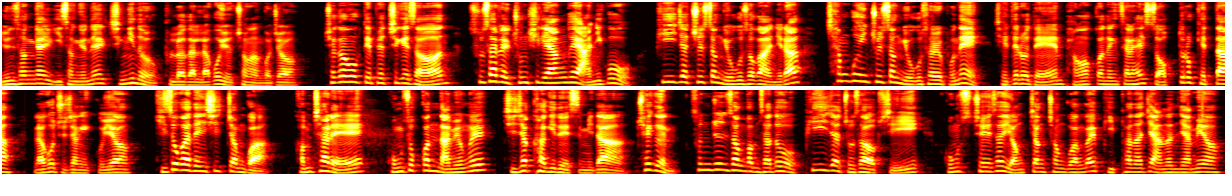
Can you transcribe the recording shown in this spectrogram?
윤석열, 이성윤을 증인으로 불러달라고 요청한 거죠. 최강욱 대표 측에선 수사를 충실히 한 게 아니고 피의자 출석 요구서가 아니라 참고인 출석 요구서를 보내 제대로 된 방어권 행사를 할 수 없도록 했다라고 주장했고요. 기소가 된 시점과 검찰의 공소권 남용을 지적하기도 했습니다. 최근 손준성 검사도 피의자 조사 없이 공수처에서 영장 청구한 걸 비판하지 않았냐며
